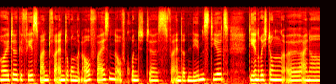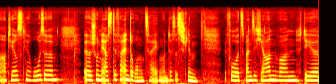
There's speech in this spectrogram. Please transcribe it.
heute Gefäßwandveränderungen aufweisen aufgrund des veränderten Lebensstils, die in Richtung äh, einer Arteriosklerose äh, schon erste Veränderungen zeigen. Und das ist schlimm. Vor 20 Jahren waren die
